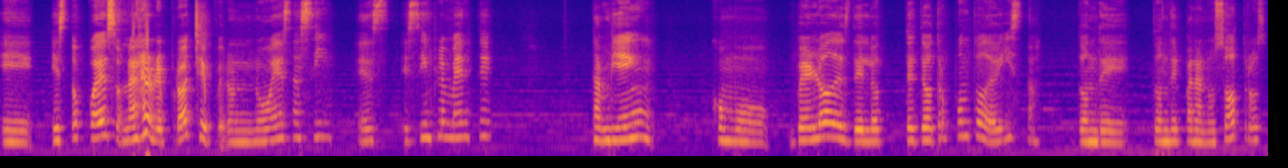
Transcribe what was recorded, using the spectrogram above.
eh, esto puede sonar a reproche, pero no es así. Es, es simplemente también como verlo desde, desde otro punto de vista, donde, donde para nosotros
